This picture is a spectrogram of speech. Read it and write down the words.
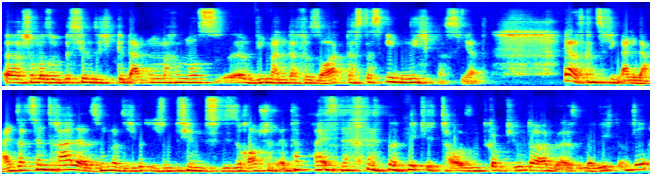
äh, schon mal so ein bisschen sich Gedanken machen muss, äh, wie man dafür sorgt, dass das eben nicht passiert. Ja, das kannst du wegen einer der Einsatzzentrale. Das wundert sich wirklich so ein bisschen wie diese Raumschiff Enterprise. Ne? wirklich tausend Computer und alles überlegt und so.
